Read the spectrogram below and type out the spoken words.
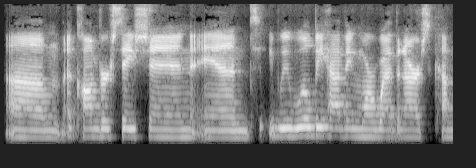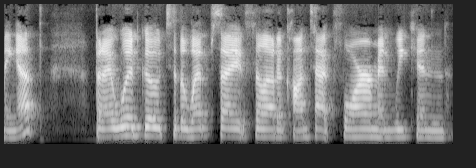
um, a conversation, and we will be having more webinars coming up. But I would go to the website, fill out a contact form, and we can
